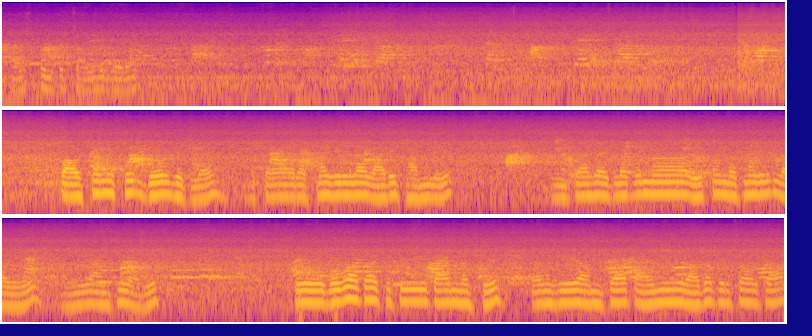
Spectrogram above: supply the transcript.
पाऊस पण खूप चालू आहे जोरात. पावसाने खूप जोर घेतला आहे आता रत्नागिरीला गाडी थांबली. आणि त्या साईडला पण इथून रत्नागिरीत लागली आणि आमची गाडी. तो बघू आता किती टाईम लागते कारण की आमचा टायमिंग राजापूरचा होता.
